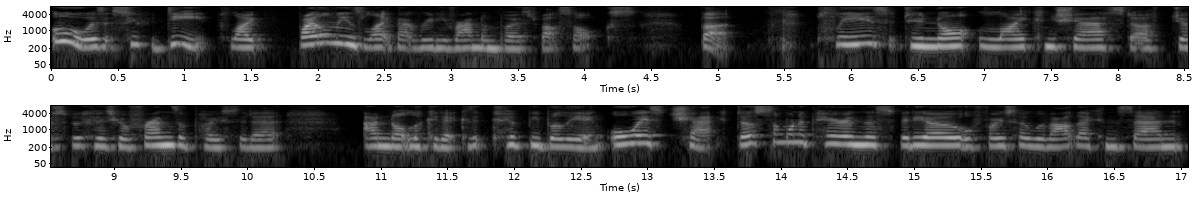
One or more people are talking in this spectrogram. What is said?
oh, is it super deep? Like, by all means, like that really random post about socks. But please do not like and share stuff just because your friends have posted it and not look at it because it could be bullying. Always check, does someone appear in this video or photo without their consent?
